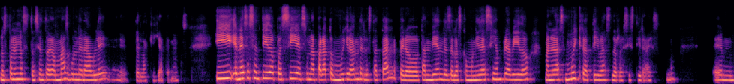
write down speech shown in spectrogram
nos pone en una situación todavía más vulnerable eh, de la que ya tenemos. Y en ese sentido, pues sí, es un aparato muy grande el estatal, pero también desde las comunidades siempre ha habido maneras muy creativas de resistir a eso. ¿no? Eh,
